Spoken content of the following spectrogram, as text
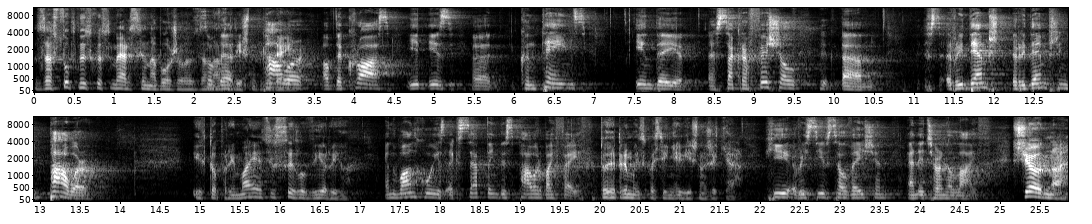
заступницьку смерть Сина Божого за So нас грішних людей. power of the cross it is uh, contains in the uh, sacrificial um, redemption, redemption power, І хто приймає цю силу вірою, and one who is accepting this power by faith, той отримує спасіння і вічне життя. he receives salvation and eternal life. Ще одна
